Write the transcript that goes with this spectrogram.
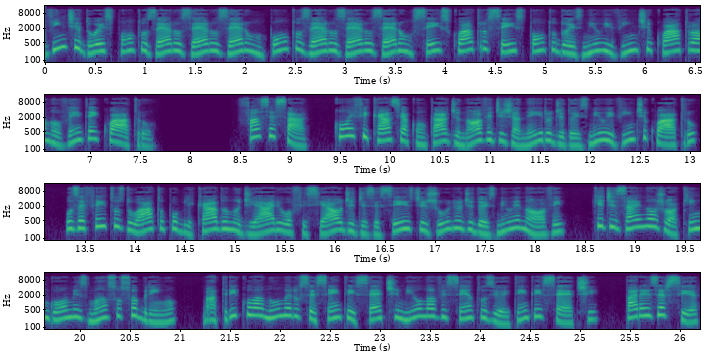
22.0001.0001646.2024 a 94. Faz cessar, com eficácia a contar de 9 de janeiro de 2024, os efeitos do ato publicado no Diário Oficial de 16 de julho de 2009, que designou Joaquim Gomes Manso Sobrinho, matrícula número 67.987, para exercer,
